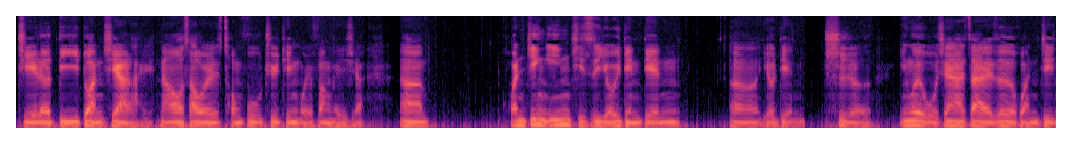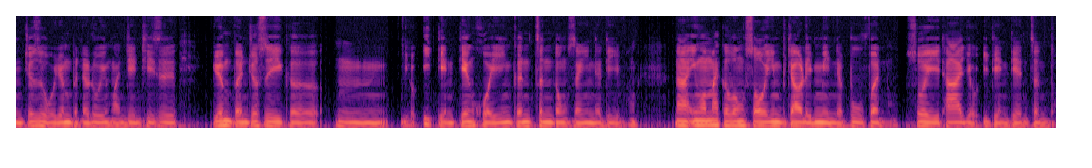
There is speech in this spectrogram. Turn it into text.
截了第一段下来，然后稍微重复去听回放了一下。那环境音其实有一点点呃有点刺耳，因为我现在在这个环境就是我原本的录音环境，其实。原本就是一个嗯，有一点点回音跟震动声音的地方。那因为麦克风收音比较灵敏的部分，所以它有一点点震动。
